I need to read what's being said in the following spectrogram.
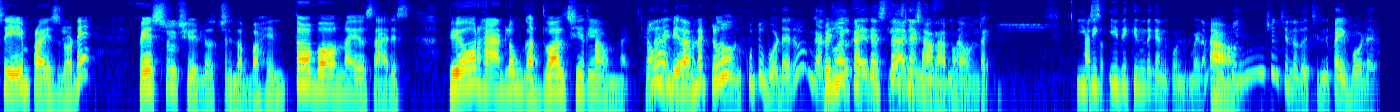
సేమ్ ప్రైస్లోనే పేస్టల్ షేడ్లో వచ్చింది. అబ్బా ఎంత బాగున్నాయో సారీస్ ప్యూర్ హ్యాండ్లూమ్ గద్వాల్ చీరలా ఉన్నాయి. కదా మీరు అన్నట్టు కుట్టు బార్డర్ పెళ్ళి కట్టేస్తే చాలా బాగుంటాయి. ఇది ఇది కిందకి అనుకోండి మేడం. కొంచెం చిన్నది వచ్చింది పై బార్డర్.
